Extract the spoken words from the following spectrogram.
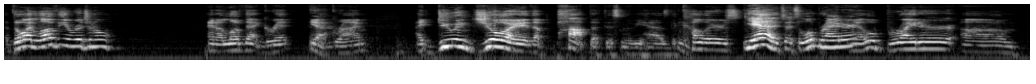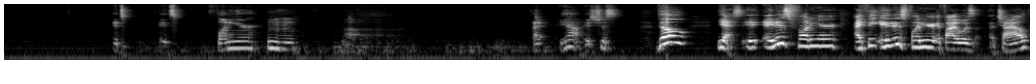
though I love the original, and I love that grit and Yeah. that grime. I do enjoy the pop that this movie has. Hmm. The colors, yeah, it's, it's a little brighter. yeah, a little brighter. Um, it's it's funnier. Mm-hmm. I, yeah, it's just Though, yes, it, it is funnier. I think it is funnier if I was a child.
